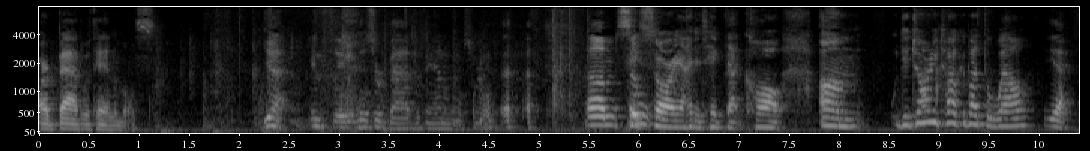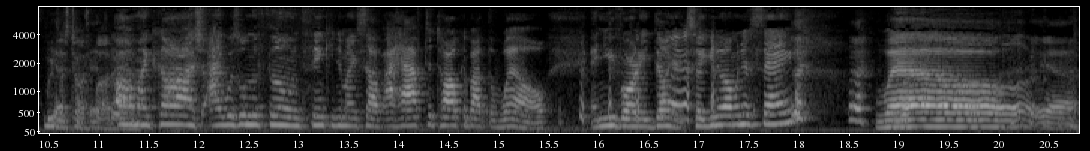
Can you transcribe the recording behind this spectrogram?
are bad with animals. Yeah, inflatables are bad with animals, right? Um, so hey, sorry, I had to take that call. Um, did you already talk about the well? yeah, We yeah, just talked about it. Oh my gosh, I was on the phone thinking to myself, I have to talk about the well, and you've already done it. So you know what I'm going to say? Well, yeah.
